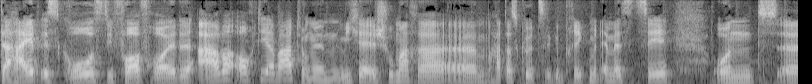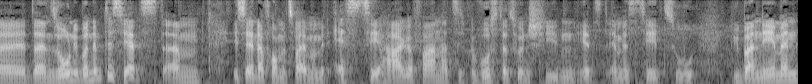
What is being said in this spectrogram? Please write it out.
der Hype ist groß, die Vorfreude, aber auch die Erwartungen. Michael Schumacher ähm, hat das Kürzel geprägt mit MSC und äh, sein Sohn übernimmt es jetzt. Ähm, ist ja in der Formel 2 immer mit SCH gefahren, hat sich bewusst dazu entschieden, jetzt MSC zu übernehmen.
